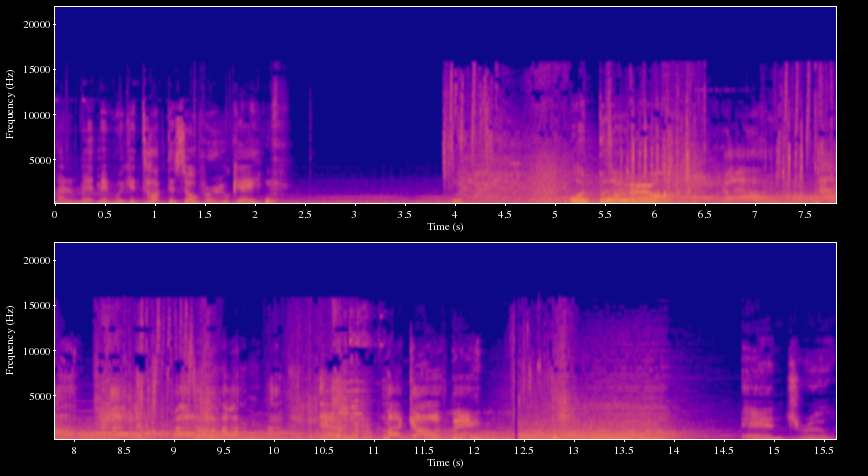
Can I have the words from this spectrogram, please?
I don't. may- Maybe we can talk this over, okay? What the hell? Let go of me! Andrew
